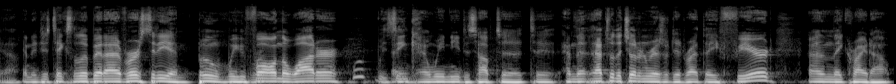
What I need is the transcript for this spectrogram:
Yeah. and it just takes a little bit of adversity, and boom, we fall in the water. we sink. and, we need His help to to. And that that's what the children of Israel did, right? They feared and they cried out.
